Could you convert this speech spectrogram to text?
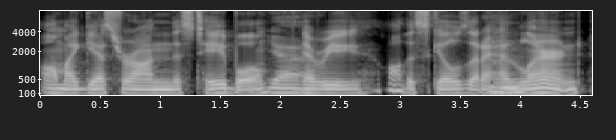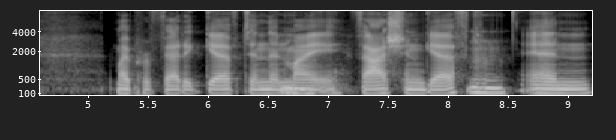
All my gifts were on this table. Yeah. Every all the skills that I had Mhm. learned, my prophetic gift, and then Mhm. my fashion gift, mm-hmm. and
